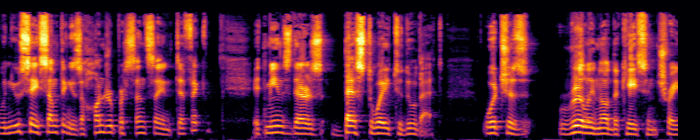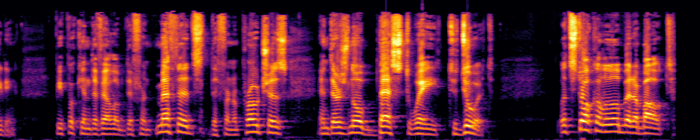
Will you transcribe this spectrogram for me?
when you say something is 100% scientific, it means there's best way to do that, which is really not the case in trading. People can develop different methods, different approaches, and there's no best way to do it. Let's talk a little bit about,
